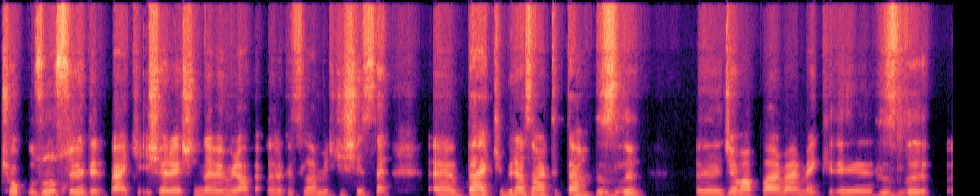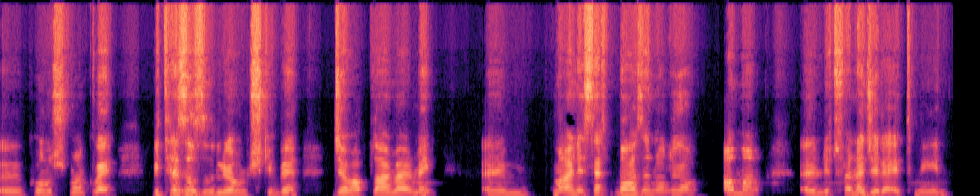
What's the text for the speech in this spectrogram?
çok uzun süredir belki iş arayışında ve mülakatlara katılan bir kişi ise e, belki biraz artık daha hızlı e, cevaplar vermek, e, hızlı e, konuşmak ve bir tez hazırlıyormuş gibi cevaplar vermek e, maalesef bazen oluyor ama e, lütfen acele etmeyin.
